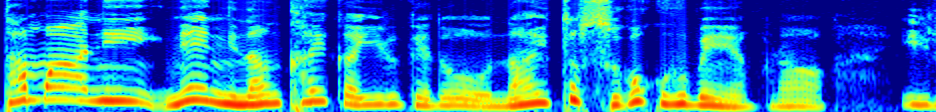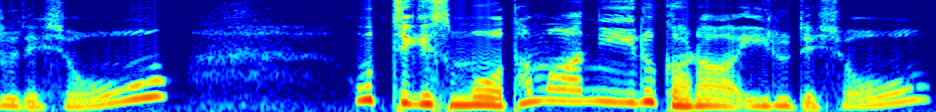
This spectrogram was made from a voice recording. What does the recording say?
たまに年に何回かいるけど、ないとすごく不便やから、いるでしょ？ホッチギスもたまにいるからいるでしょ？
